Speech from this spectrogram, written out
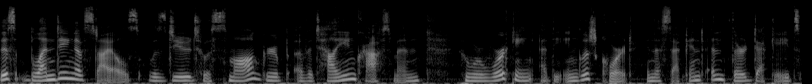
This blending of styles was due to a small group of Italian craftsmen who were working at the English court in the second and third decades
